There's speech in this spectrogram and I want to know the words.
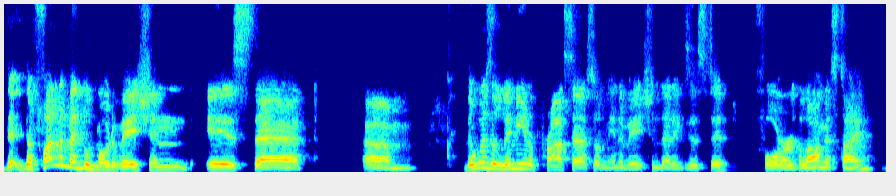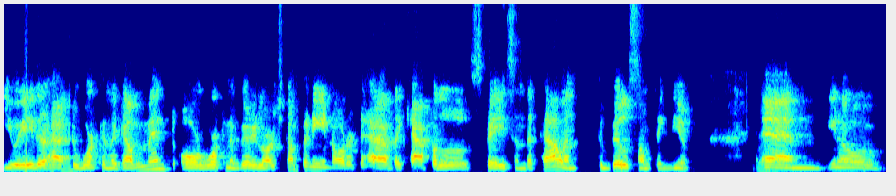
the, the, fundamental motivation is that um, there was a linear process of innovation that existed for the longest time. You either had to work in the government or work in a very large company in order to have the capital space and the talent to build something new. Right. And you know,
